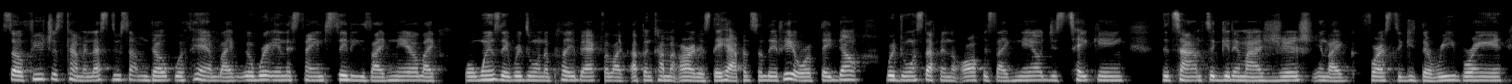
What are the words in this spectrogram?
so Future's coming. Let's do something dope with him. Like we're in the same cities. Like near like well Wednesday we're doing a playback for like up and coming artists. They happen to live here, or if they don't, we're doing stuff in the office. Like now, just taking the time to get in my zhish and like for us to get the rebrand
